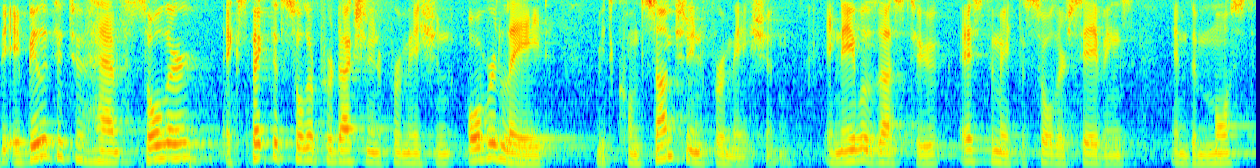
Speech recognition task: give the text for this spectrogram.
The ability to have solar, expected solar production information overlaid with consumption information enables us to estimate the solar savings in the most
